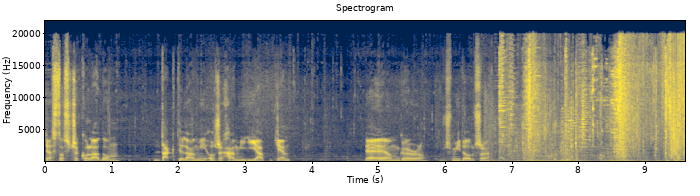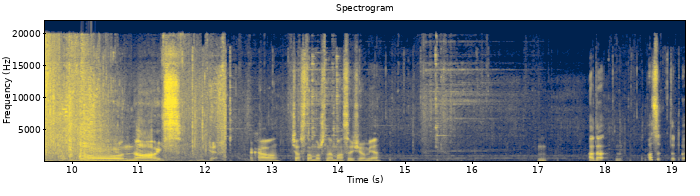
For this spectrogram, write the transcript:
Ciasto z czekoladą, daktylami, orzechami i jabłkiem? Damn, girl. Brzmi dobrze. O, nice! Kakao? Ciasto można masę ziomie? Ada... O co... to- to-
